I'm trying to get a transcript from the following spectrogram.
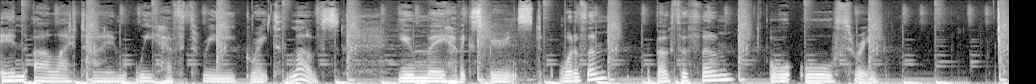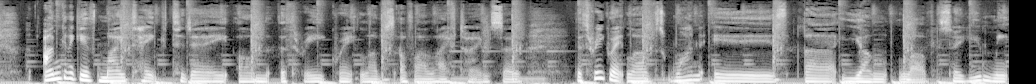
in our lifetime we have three great loves. You may have experienced one of them, both of them, or all three. I'm going to give my take today on the three great loves of our lifetime. So, the three great loves one is the young love. So you meet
